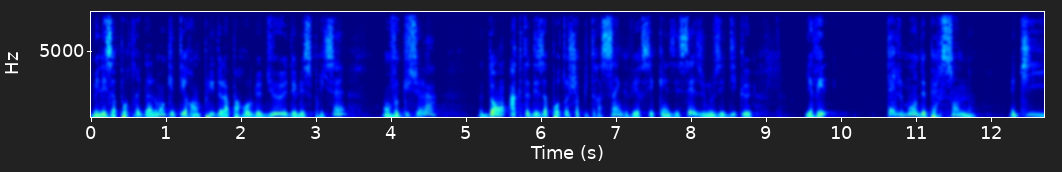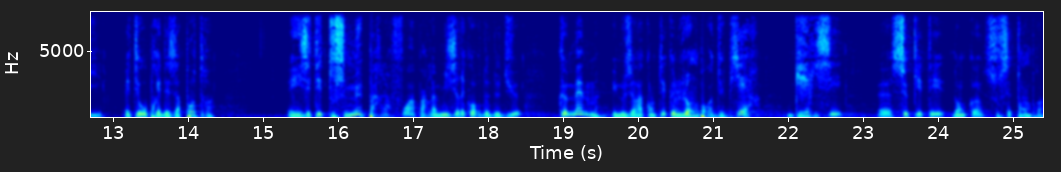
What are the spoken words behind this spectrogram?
mais les apôtres également, qui étaient remplis de la parole de Dieu et de l'Esprit Saint, ont vécu cela. Dans Actes des Apôtres, chapitre 5, versets 15 et 16, il nous est dit qu'il y avait tellement de personnes qui étaient auprès des apôtres, et ils étaient tous mus par la foi, par la miséricorde de Dieu, que même, il nous est raconté que l'ombre de Pierre guérissait euh, ceux qui étaient donc euh, sous cette ombre.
